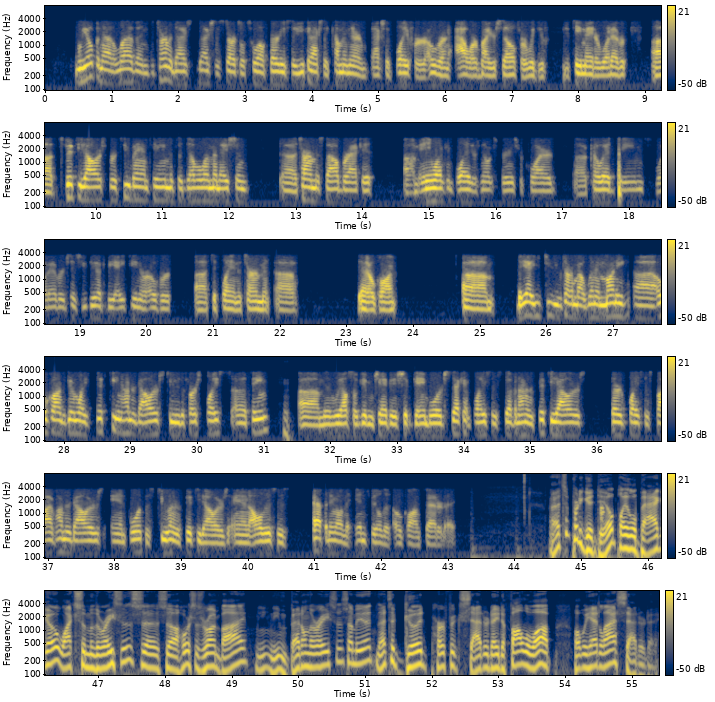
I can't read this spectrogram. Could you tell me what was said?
We open at 11. The tournament actually starts at 12:30, so you can actually come in there and actually play for over an hour by yourself or with your, your teammate or whatever. Uh, it's fifty dollars for a two-man team. It's a double elimination uh, tournament style bracket. Um, anyone can play. There's no experience required uh, co-ed teams, whatever. Since you do have to be 18 or over uh, to play in the tournament uh, at Oaklawn. Um, but yeah, you, you were talking about winning money. Uh, Oaklawn's giving away fifteen hundred dollars to the first place uh, team, hmm. um, and we also give them championship game boards. Second place is seven hundred fifty dollars. Third place is five hundred dollars, and fourth is two hundred fifty dollars. And all this is happening on the infield at Oaklawn Saturday. That's a pretty good deal. Play a little baggo, watch some of the races as uh, horses run by. You can even bet on the races. I mean, that's a good, perfect Saturday to follow up what we had last Saturday.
